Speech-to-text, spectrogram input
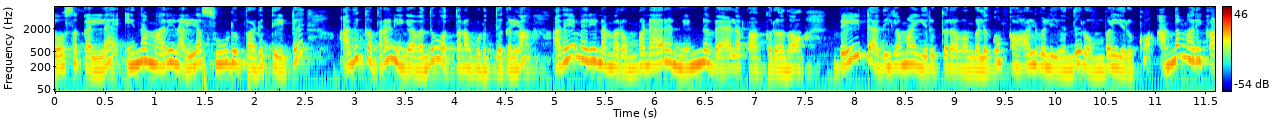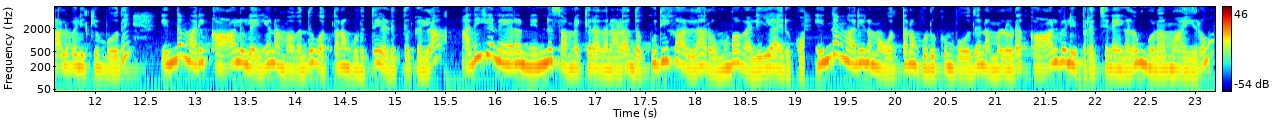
தோசைக்கல்ல இந்த மாதிரி நல்லா சூடு படுத்திட்டு அதுக்கப்புறம் நீங்கள் வந்து ஒத்தனை கொடுத்துக்கலாம். அதே மாதிரி நம்ம ரொம்ப நேரம் நின்று வேலை பார்க்குறதும் வெயிட் அதிகமாக இருக்கிறவங்களுக்கும் கால் வலி வந்து ரொம்ப இருக்கும். அந்த மாதிரி கால் வலிக்கும் போது இந்த மாதிரி காலிலையும் நம்ம வந்து ஒத்தனை கொடுத்து எடுத்துக்கலாம். அதிக நேரம் நின்று சமைக்கிறதுனால அந்த குதிகால்லாம் ரொம்ப வலியாக இருக்கும். இந்த மாதிரி நம்ம ஒத்தனை கொடுக்கும்போது நம்மளோட கால்வலி பிரச்சனைகளும் குணமாயிரும்.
